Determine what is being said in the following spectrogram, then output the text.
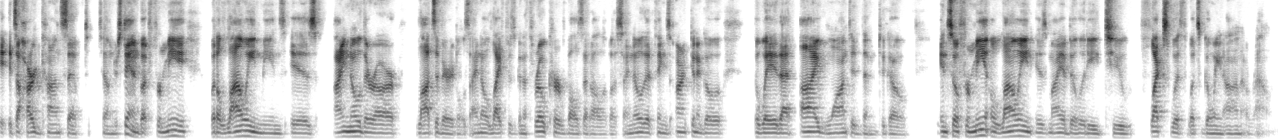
it's a hard concept to understand. But for me, what allowing means is I know there are lots of variables. I know life is going to throw curveballs at all of us. I know that things aren't going to go the way that I wanted them to go. And so for me, allowing is my ability to flex with what's going on around.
